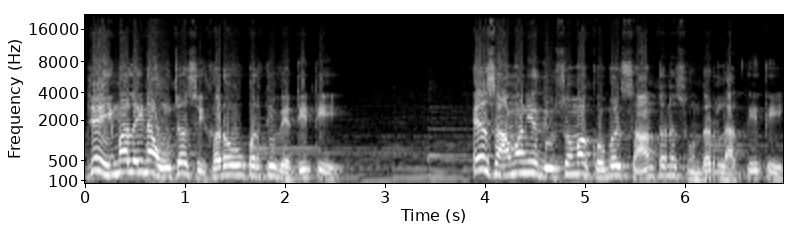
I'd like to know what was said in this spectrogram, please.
જે હિમાલયના ઊંચા શિખરો ઉપરથી વહેતી હતી, એ સામાન્ય દિવસોમાં ખૂબ જ શાંત અને સુંદર લાગતી હતી.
